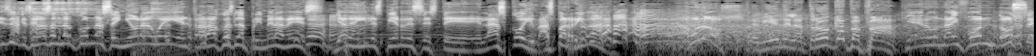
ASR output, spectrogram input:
Dicen que si vas a andar con una señora, güey, el trabajo es la primera vez. Ya de ahí les pierdes este el asco y vas para arriba. ¡Vámonos! Se viene la troca, papá. Quiero un iPhone 12.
